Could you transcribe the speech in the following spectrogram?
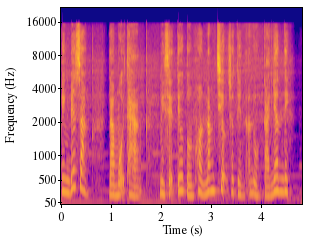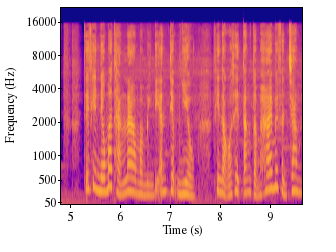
Mình biết rằng là mỗi tháng mình sẽ tiêu tốn khoảng 5 triệu cho tiền ăn uống cá nhân đi. Thế thì nếu mà tháng nào mà mình đi ăn tiệm nhiều thì nó có thể tăng tầm 20%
